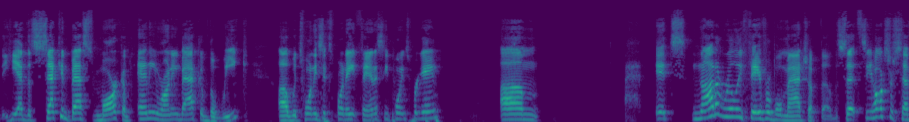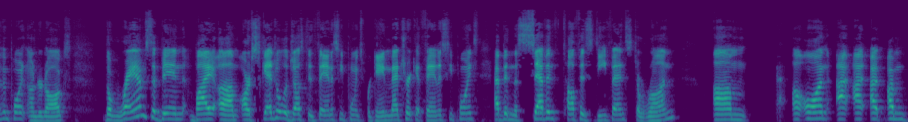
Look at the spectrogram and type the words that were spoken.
he had the second best mark of any running back of the week uh, with 26.8 fantasy points per game. Um, it's not a really favorable matchup, though. The Seahawks are seven point underdogs. The Rams have been, by um, our schedule adjusted fantasy points per game metric at fantasy points, have been the seventh toughest defense to run. Um, on I, I, I'm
